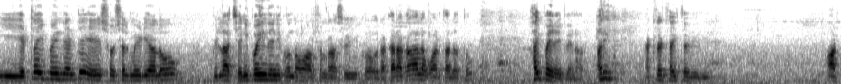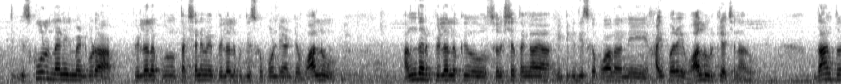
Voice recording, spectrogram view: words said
ఈ ఎట్లా అయిపోయింది అంటే సోషల్ మీడియాలో పిల్ల చనిపోయిందని కొంత వార్తలు రాసి రకరకాల వార్తలతో హైపైర్ అయిపోయినారు. అరే అట్లెట్లా అవుతుంది ఇది? ఆ స్కూల్ మేనేజ్మెంట్ కూడా పిల్లలకు తక్షణమే పిల్లలకు తీసుకుపోండి అంటే వాళ్ళు అందరు పిల్లలకు సురక్షితంగా ఇంటికి తీసుకుపోవాలని హైపర్ అయి వాళ్ళు ఉరికి వచ్చినారు దాంతో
